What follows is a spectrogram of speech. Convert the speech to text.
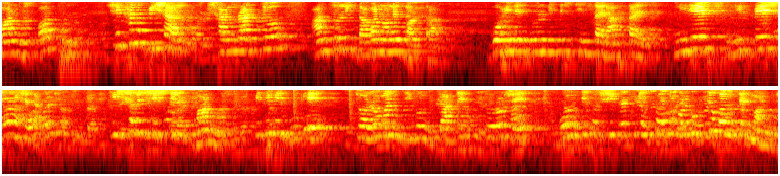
মানুষ, অদ্ভুত। সেখানেও বিশাল সাম্রাজ্য, আঞ্চলিক দাবানলের বার্তা। গহিনের দুর্নীতির চিন্তায় রাস্তায় নিরেশ নির্বেশ পিষে যাচ্ছে? ঈশ্বরের সৃষ্টির মানুষ, পৃথিবীর বুকে চলমান জীবন জাতের তোরসে বঞ্চিত শিক্ষিত বংশের মানুষ।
